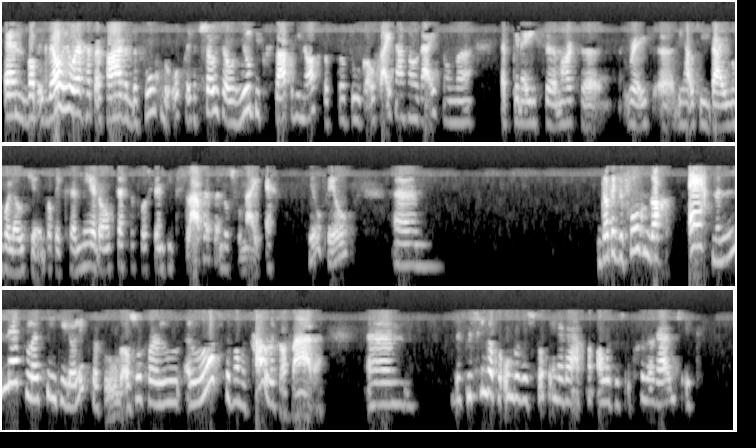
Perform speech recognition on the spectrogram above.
en wat ik wel heel erg heb ervaren de volgende ochtend. Ik heb sowieso heel diep geslapen die nacht. Dat, dat doe ik altijd na zo'n reis. Dan uh, heb ik ineens uh, mijn hart rate, uh, die houdt hij bij een horloge, dat ik meer dan 60% diepe slaap heb. En dat is voor mij echt heel veel. Um, dat ik de volgende dag echt me letterlijk 10 kilo lichter voelde. Alsof er lasten van de schouders af waren. Ehm, dus misschien dat er onbewust toch inderdaad van alles is opgeruimd. Ik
